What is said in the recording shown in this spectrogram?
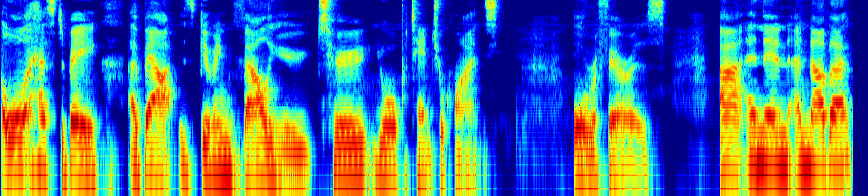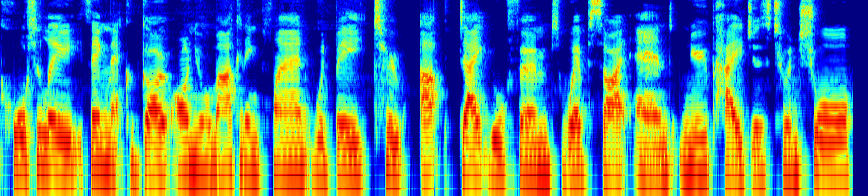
All it has to be about is giving value to your potential clients or referrers. Uh, and then another quarterly thing that could go on your marketing plan would be to update your firm's website and new pages to ensure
